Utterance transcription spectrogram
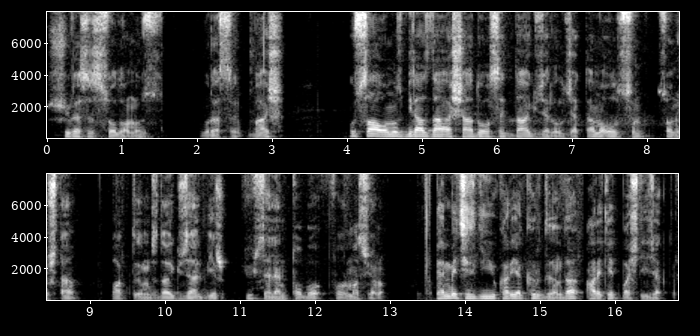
Şurası sol omuz. Burası baş. Bu sağ omuz biraz daha aşağıda olsaydı daha güzel olacaktı ama olsun. Sonuçta baktığımızda güzel bir yükselen tobo formasyonu. Pembe çizgiyi yukarıya kırdığında hareket başlayacaktır.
